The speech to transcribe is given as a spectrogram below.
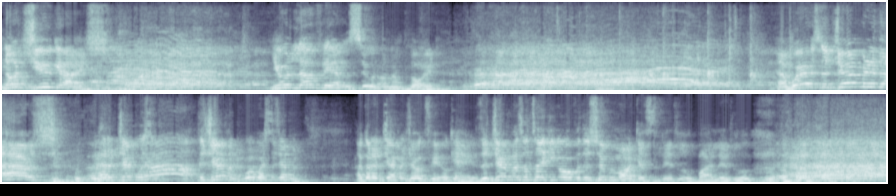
Not you guys! You're lovely and soon unemployed. and where's the German in the house? We had a Ge- was the German. Where, where's the German? I got a German joke for you. Okay, the Germans are taking over the supermarkets little by little.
